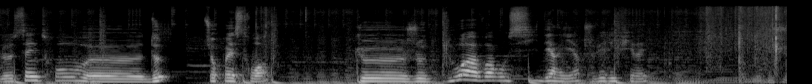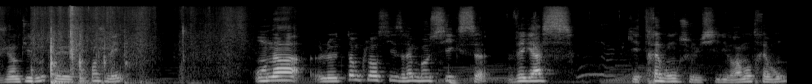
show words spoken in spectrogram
le Saint Row 2 euh, sur PS3, que je dois avoir aussi derrière, je vérifierai. J'ai un petit doute, mais je crois que je l'ai. On a le Tom Clancy's Rainbow Six Vegas, qui est très bon celui-ci, il est vraiment très bon.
